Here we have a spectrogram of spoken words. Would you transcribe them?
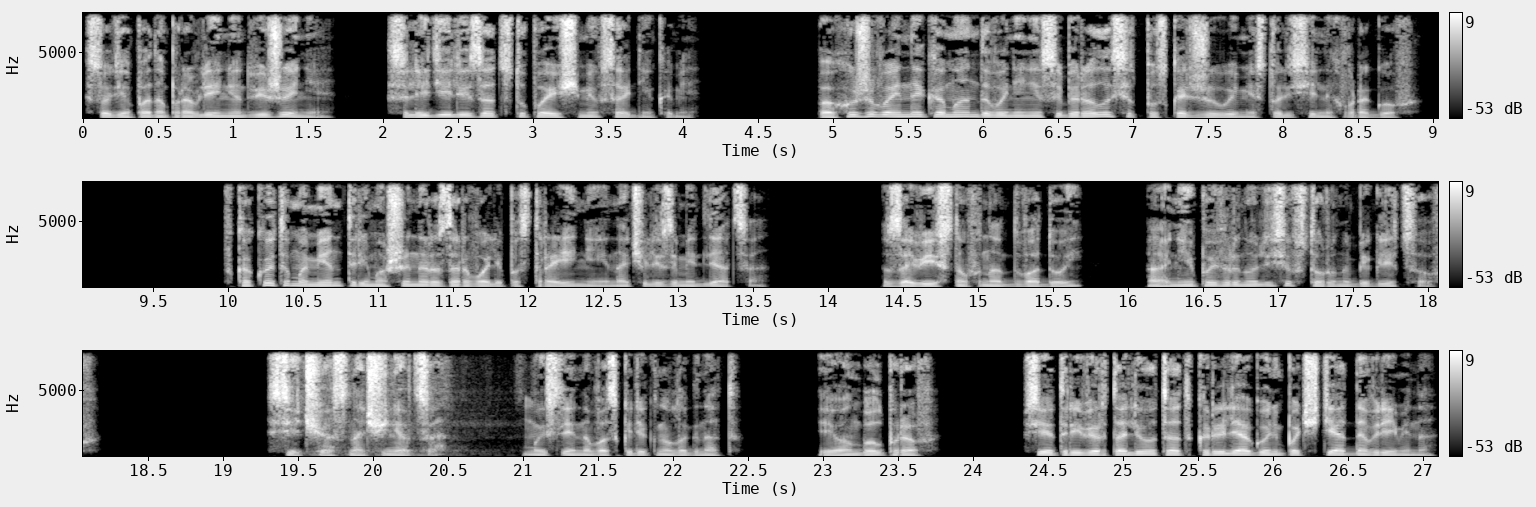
Судя по направлению движения, следили за отступающими всадниками. Похоже, войны командование не собиралось отпускать живыми столь сильных врагов. В какой-то момент три машины разорвали построение и начали замедляться. Зависнув над водой, они повернулись в сторону беглецов. «Сейчас начнется», — мысленно воскликнул Игнат. И он был прав. Все три вертолета открыли огонь почти одновременно.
